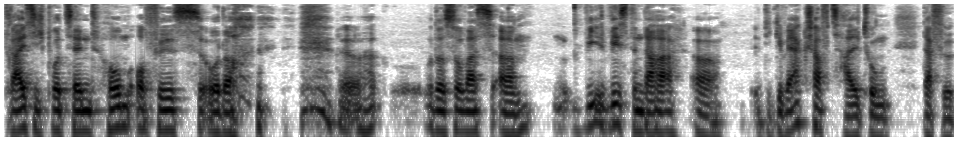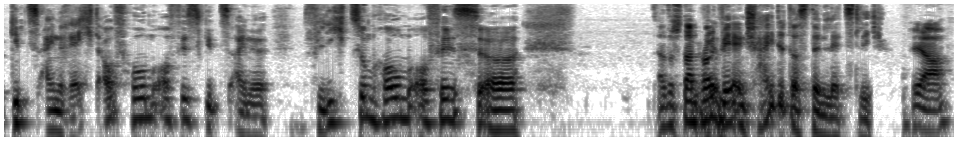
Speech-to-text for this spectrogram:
30 Prozent Homeoffice oder, äh, oder sowas. Ähm, wie, wie ist denn da äh, die Gewerkschaftshaltung dafür? Gibt es ein Recht auf Homeoffice? Gibt es eine Pflicht zum Homeoffice? Äh, also Stand heute. Wer entscheidet das denn letztlich? Ja,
